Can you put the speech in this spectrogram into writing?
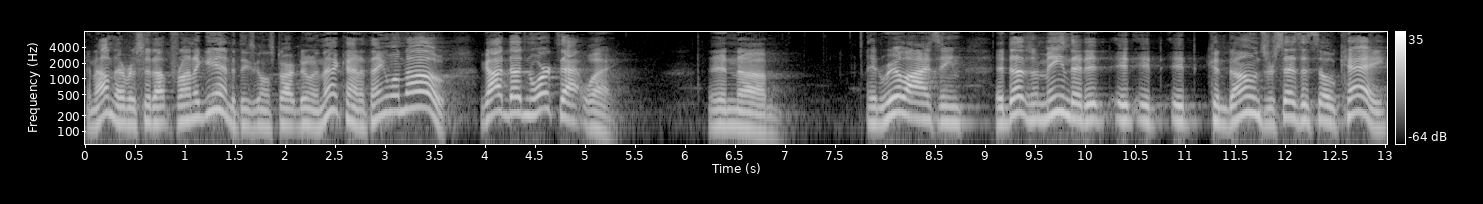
and I'll never sit up front again if he's going to start doing that kind of thing. Well, no, God doesn't work that way. And, um, and realizing it doesn't mean that it, it, it, it condones or says it's okay,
